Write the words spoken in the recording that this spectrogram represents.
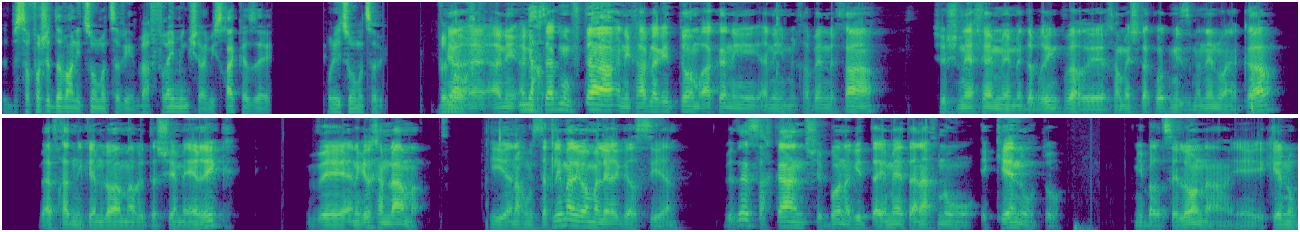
בסופו של דבר ניצול מצבים, והפריימינג של המשחק הזה הוא ניצול מצבים. כן, אה, אני, אני קצת מופתע, אני חייב להגיד, תום, רק אני, אני מכוון לך, ששניכם מדברים כבר חמש דקות מזמננו היקר, ואף אחד מכם לא אמר את השם אריק, ואני אגיד לכם למה. כי אנחנו מסתכלים היום על אריק גרסיה, וזה שחקן שבוא נגיד את האמת, אנחנו הכינו אותו מברצלונה, הכינו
